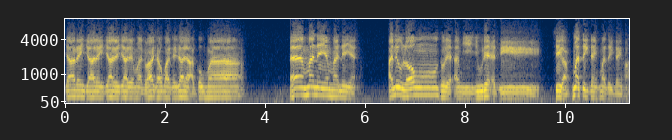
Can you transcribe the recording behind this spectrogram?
ကြားတိုင်းကြားတိုင်းကြားရကြားရမှဓဝါ၆ပါးထင်ရှားရအကုန်မှအဲမှတ်နေရင်မှတ်နေရင် အနုလုံးဆိုတဲ့အမည်ယူတဲ့အထီရှိကမှတ်စိတ်တိုင်းမှတ်စိတ်တိုင်းဟာ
